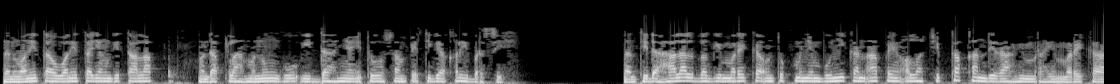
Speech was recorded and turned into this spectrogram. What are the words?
Dan wanita-wanita yang ditalak hendaklah menunggu idahnya itu sampai tiga kali bersih. Dan tidak halal bagi mereka untuk menyembunyikan apa yang Allah ciptakan di rahim-rahim mereka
